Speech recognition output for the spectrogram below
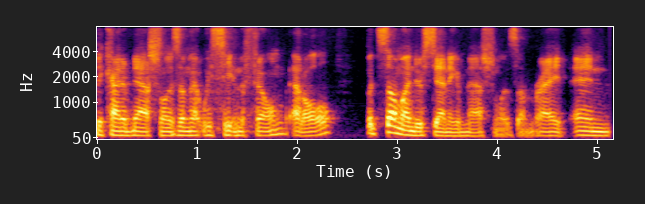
the kind of nationalism that we see in the film at all, but some understanding of nationalism, right? And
